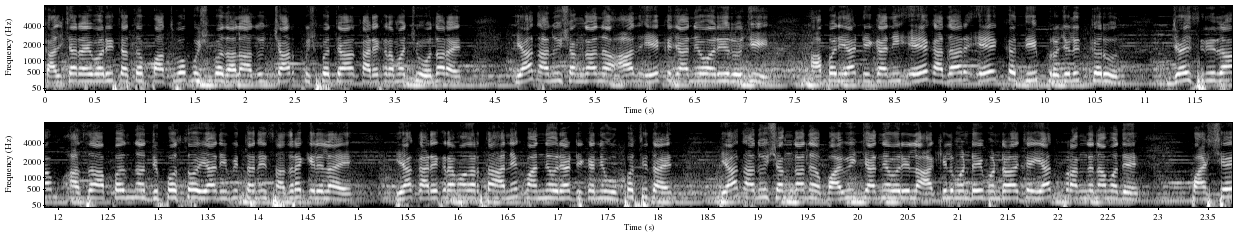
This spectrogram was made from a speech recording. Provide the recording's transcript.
कालच्या रविवारी त्याचं पाचवं पुष्प झालं. अजून चार पुष्प त्या कार्यक्रमाची होणार आहेत. याच अनुषंगानं आज एक जानेवारी रोजी आपण या ठिकाणी एक हजार एक दीप प्रज्वलित करून जय श्रीराम असं आपण दीपोत्सव या निमित्ताने साजरा केलेला आहे. या कार्यक्रमाकरता अनेक मान्यवर या ठिकाणी उपस्थित आहेत. याच अनुषंगानं बावीस जानेवारीला अखिल मंडई मंडळाच्या याच प्रांगणामध्ये पाचशे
